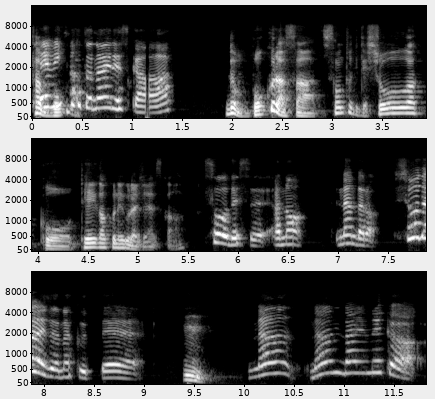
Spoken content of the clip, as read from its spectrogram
多え、分僕見たことないですか？でも僕らさ、その時って小学校低学年ぐらいじゃないですか？そうです。あの、なんだろう、初代じゃなくて、うん。何何代目か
